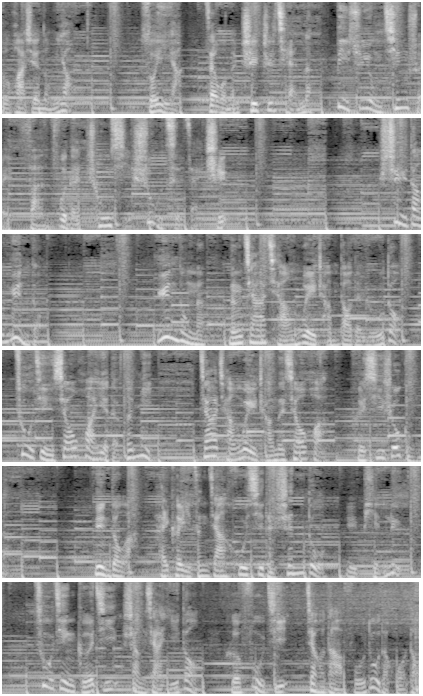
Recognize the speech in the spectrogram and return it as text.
和化学农药。所以呀，在我们吃之前呢，必须用清水反复的冲洗数次再吃。适当运动，运动呢能加强胃肠道的蠕动，促进消化液的分泌，加强胃肠的消化和吸收功能。运动啊，还可以增加呼吸的深度与频率，促进膈肌上下移动和腹肌较大幅度的活动，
